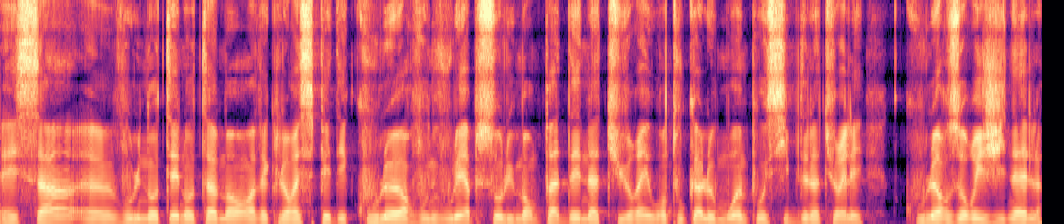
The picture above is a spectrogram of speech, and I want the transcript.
Et ça, euh, vous le notez notamment avec le respect des couleurs. Vous ne voulez absolument pas dénaturer, ou en tout cas le moins possible dénaturer les couleurs originelles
